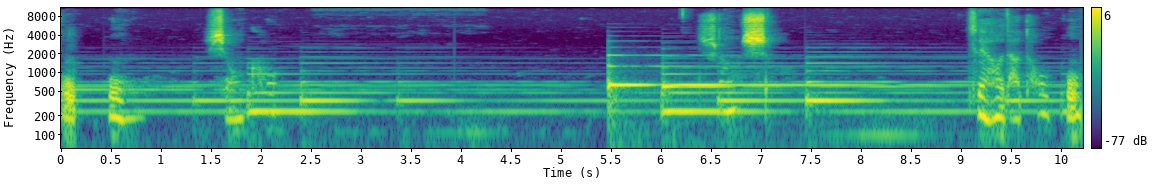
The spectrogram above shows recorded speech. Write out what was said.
腹部、胸口。双手，最后到头部。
